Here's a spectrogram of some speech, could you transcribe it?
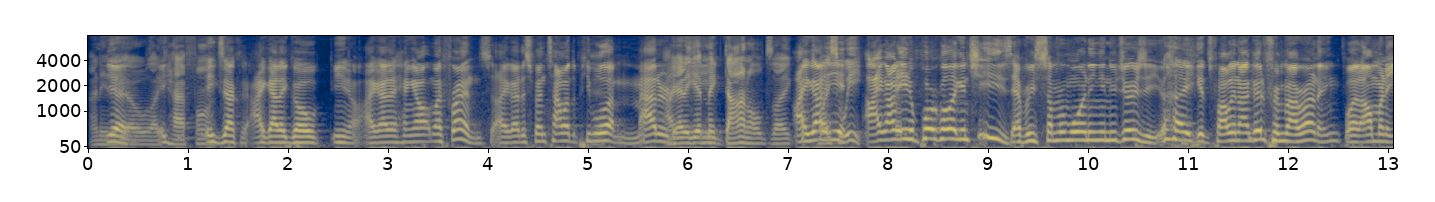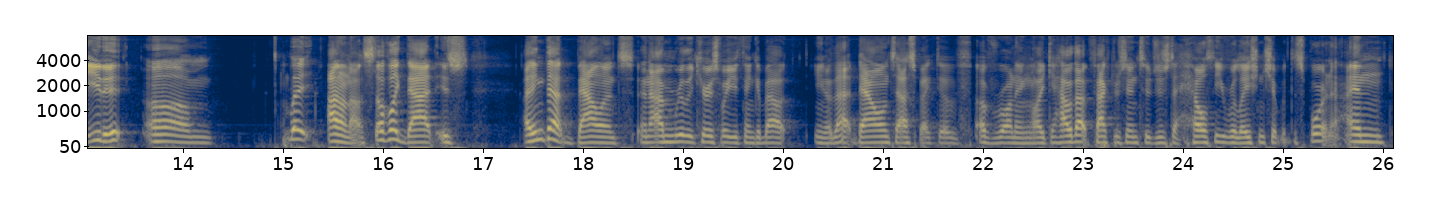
I need yeah, to go like ex- have fun. Exactly. I gotta go. You know, I gotta hang out with my friends. I gotta spend time with the people that matter. I gotta get. McDonald's like I gotta twice eat, a week. I gotta eat a pork roll, egg, and cheese every summer morning in New Jersey. Like it's probably not good for my running, but I'm gonna eat it. Um, but I don't know. Stuff like that is, I think that balance, and I'm really curious what you think about you know that balance aspect of of running, like how that factors into just a healthy relationship with the sport. And, and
